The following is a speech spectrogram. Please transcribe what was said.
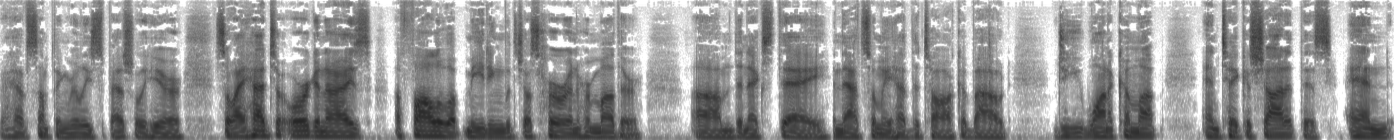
I have something really special here. So I had to organize a follow up meeting with just her and her mother um, the next day. And that's when we had the talk about do you want to come up and take a shot at this? And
